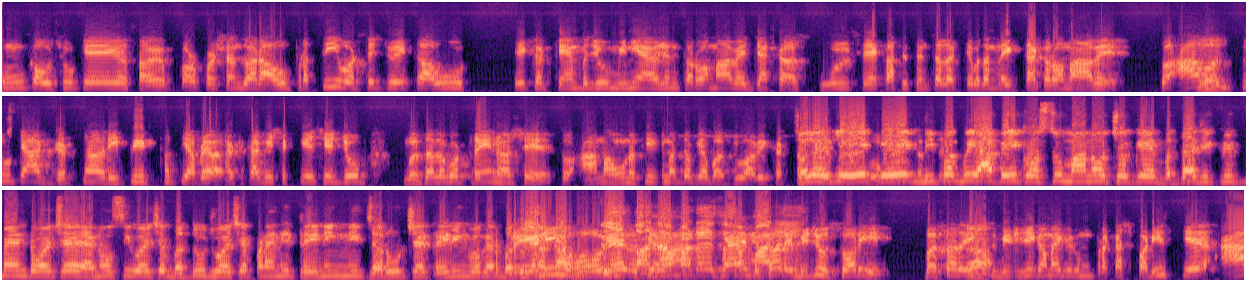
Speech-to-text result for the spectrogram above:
હું કહું છું કે કોર્પોરેશન દ્વારા આવું પ્રતિ વર્ષે જો એક આવું એક કેમ્પ જેવું મિની આયોજન કરવામાં આવે જ્યાં સ્કૂલ છે ક્લાસીસ સંચાલક છે બધાને એકઠા કરવામાં આવે. તો આ વસ્તુ કે આ ઘટના રિપીટ થતી આપણે અટકાવી શકીએ છીએ જો બધા લોકો ટ્રેન હશે તો આમાં હું નથી સમજતો કે વધુ આવી ઘટના ચલો એટલે એક એક દીપકભાઈ આપ એક વસ્તુ માનો છો કે બધા જ ઇક્વિપમેન્ટ હોય છે એનઓસી હોય છે બધું જ હોય છે પણ એની ટ્રેનિંગની જરૂર છે ટ્રેનિંગ વગર બધું બીજું સોરી બસ સર બીજી કમાઈ હું પ્રકાશ પાડીશ કે આ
